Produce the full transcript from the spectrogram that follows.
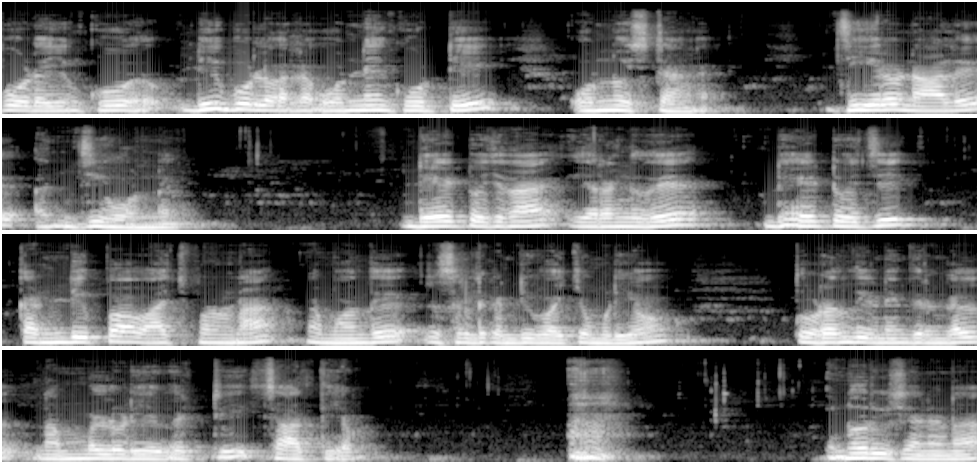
போர்டையும் கூ டி போர்டில் வர்ற ஒன்றையும் கூட்டி ஒன்று வச்சுட்டாங்க. ஜீரோ நாலு அஞ்சு ஒன்று டேட் வச்சு தான் இறங்குது. டேட் வச்சு கண்டிப்பாக வாட்ச் பண்ணோன்னா நம்ம வந்து ரிசல்ட் கண்டிப்பாக வைக்க முடியும். தொடர்ந்து இணைந்திருங்கள். நம்மளுடைய வெற்றி சாத்தியம். இன்னொரு விஷயம் என்னென்னா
